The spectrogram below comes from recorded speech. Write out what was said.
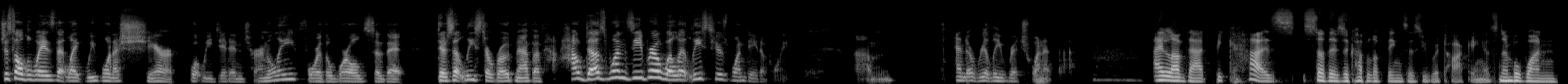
just all the ways that like we want to share what we did internally for the world so that there's at least a roadmap of how does one zebra? Well, at least here's one data point, um, and a really rich one at that. I love that because so there's a couple of things as you were talking. It's number one,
